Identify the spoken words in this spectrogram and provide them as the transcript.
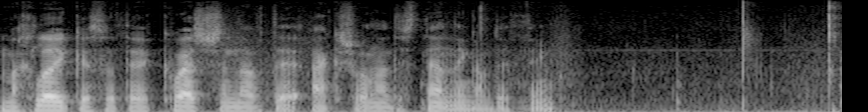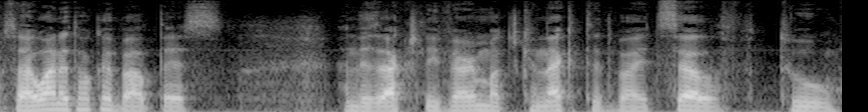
machloikis, with a question of the actual understanding of the thing. So I want to talk about this, and this is actually very much connected by itself to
